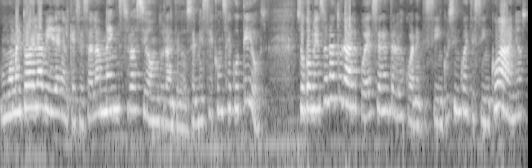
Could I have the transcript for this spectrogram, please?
un momento de la vida en el que cesa la menstruación durante 12 meses consecutivos. Su comienzo natural puede ser entre los 45 y 55 años,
